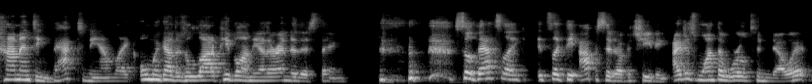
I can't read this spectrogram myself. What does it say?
commenting back to me i'm like oh my god there's a lot of people on the other end of this thing. So that's like it's like the opposite of achieving. I just want the world to know it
